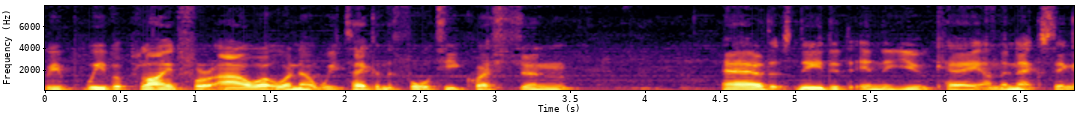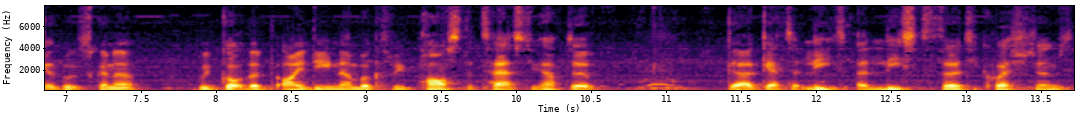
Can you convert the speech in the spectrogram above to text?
We've, we've applied for our, well no, we've taken the 40 question air that's needed in the UK and the next thing is we're just going to, we've got the ID number because we passed the test. You have to uh, get at least at least 30 questions.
